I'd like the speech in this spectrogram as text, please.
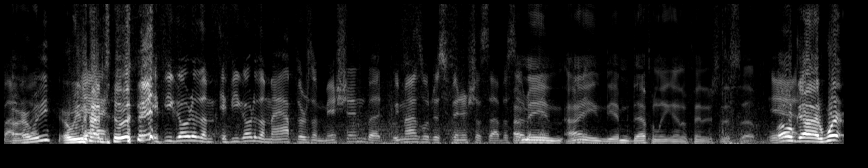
Are we? Are we Yeah, not doing it? If you go to the if you go to the map, there's a mission, but we might as well just finish this episode. I mean, then- I I'm definitely gonna finish this up. Yeah. Oh God, where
